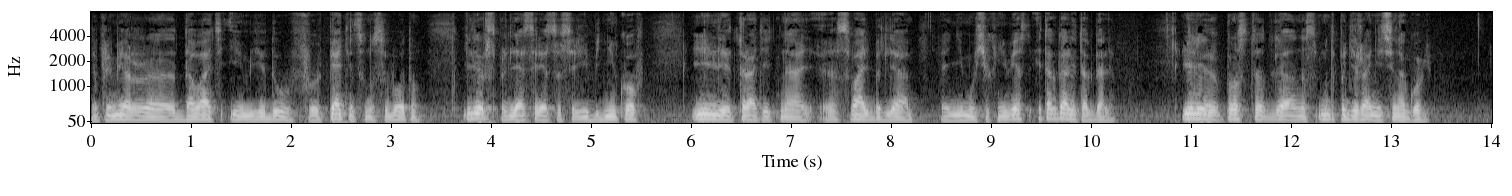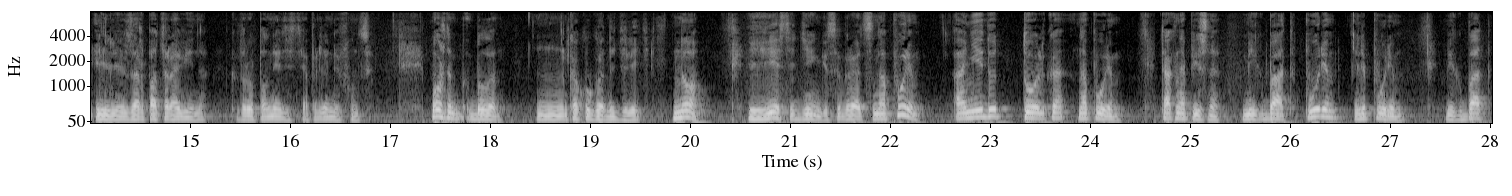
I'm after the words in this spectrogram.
например, э, давать им еду в пятницу, на субботу, или распределять средства среди бедняков, или тратить на э, свадьбы для немущих невест и так далее, и так далее. Или просто для поддержания синагоги, или зарплата равина, который выполняет здесь определенные функции. Можно было как угодно делить. Но если деньги собираются на Пурим, они идут только на Пурим. Так написано Мигбат Пурим или Пурим. Мигбат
